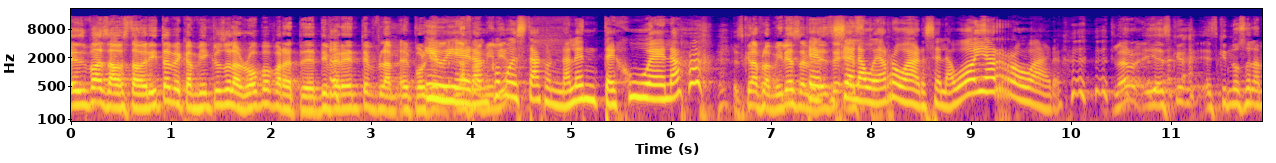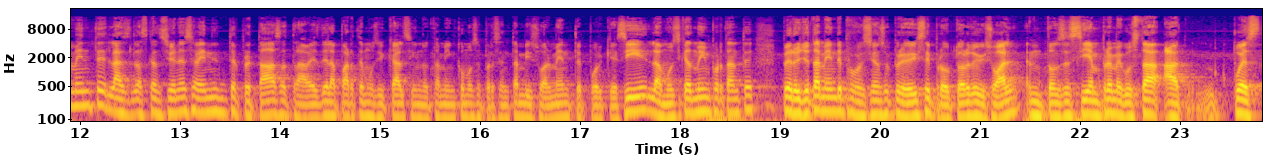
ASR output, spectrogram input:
Es más, hasta ahorita me cambié incluso la ropa para tener diferente eh, porque y vieran cómo está con una lentejuela. Es que la familia se merece se la voy a robar, se la voy a robar. Claro, y es que, es que no solamente las, las canciones se ven interpretadas a través de la parte musical, sino también cómo se presentan visualmente, porque sí, la música es muy importante, pero yo también de profesión soy periodista y productor audiovisual, entonces siempre me gusta ah, pues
